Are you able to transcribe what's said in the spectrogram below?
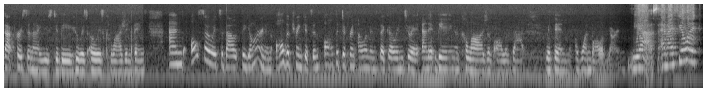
that person I used to be who was always collaging things. And also, it's about the yarn and all the trinkets and all the different elements that go into it, and it being a collage of all of that within one ball of yarn. Yes. And I feel like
